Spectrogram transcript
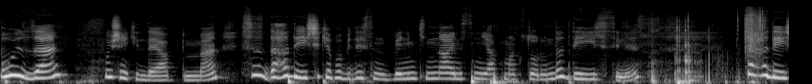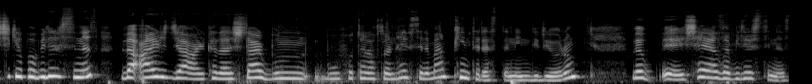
Bu yüzden bu şekilde yaptım ben. Siz daha değişik yapabilirsiniz. Benimkinin aynısını yapmak zorunda değilsiniz. Daha değişik yapabilirsiniz. Ve ayrıca arkadaşlar bunun, bu fotoğrafların hepsini ben Pinterest'ten indiriyorum. Ve e, şey yazabilirsiniz.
